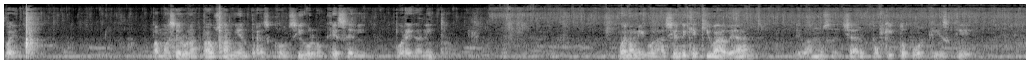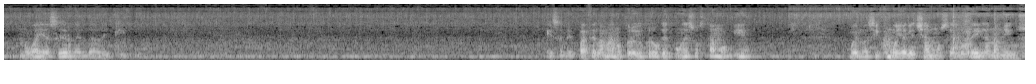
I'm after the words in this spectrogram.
Bueno, vamos a hacer una pausa mientras consigo lo que es el oreganito. Bueno amigos, así es de que aquí va a ver, le vamos a echar poquito porque es que no vaya a ser verdad de que que se me pase la mano, pero yo creo que con eso estamos bien. Bueno, así como ya le echamos el orégano amigos,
